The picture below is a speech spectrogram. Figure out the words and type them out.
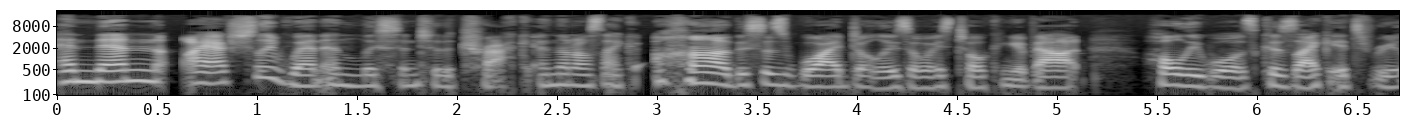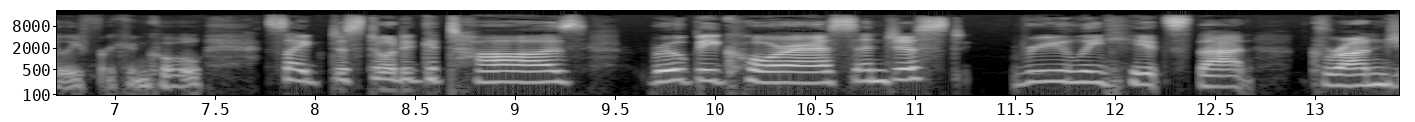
And then I actually went and listened to the track, and then I was like, ah, this is why Dolly's always talking about Holy Wars because like it's really freaking cool. It's like distorted guitars, real big chorus, and just really hits that grunge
